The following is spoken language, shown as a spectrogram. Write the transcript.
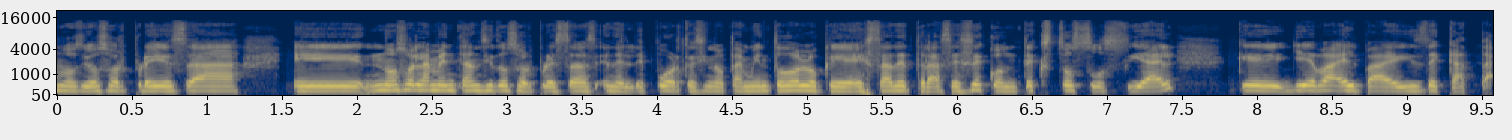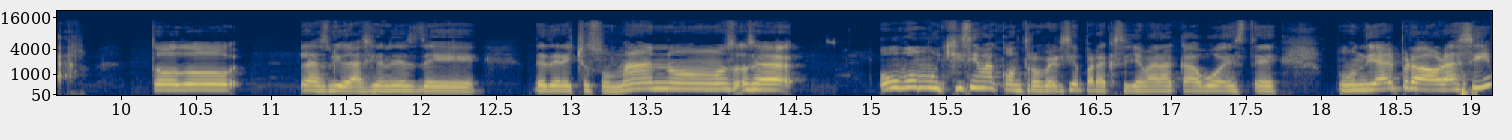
nos dio sorpresa, eh, no solamente han sido sorpresas en el deporte, sino también todo lo que está detrás, ese contexto social que lleva el país de Qatar. Todo las violaciones de, de derechos humanos, o sea, hubo muchísima controversia para que se llevara a cabo este mundial, pero ahora sí,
